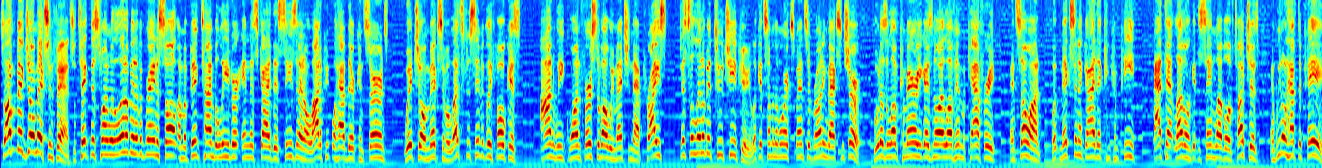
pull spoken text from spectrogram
So I'm a big Joe Mixon fan. So take this one with a little bit of a grain of salt. I'm a big time believer in this guy this season. I know a lot of people have their concerns with Joe Mixon, but let's specifically focus on week one. First of all, we mentioned that price just a little bit too cheap here. You look at some of the more expensive running backs, and sure, who doesn't love Kamara? You guys know I love him, McCaffrey, and so on. But Mixon a guy that can compete at that level and get the same level of touches, and we don't have to pay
